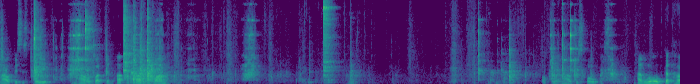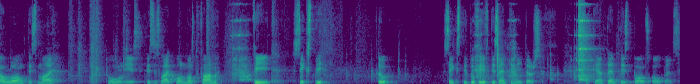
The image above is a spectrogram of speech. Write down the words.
Now this is free. And how about the up, up one? Okay, now this opens. And look at how long this my tool is. This is like almost fun feet, 60 to 60 to 50 centimeters. Okay, and then this bolts opens.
